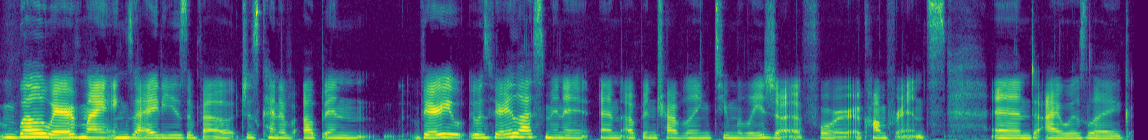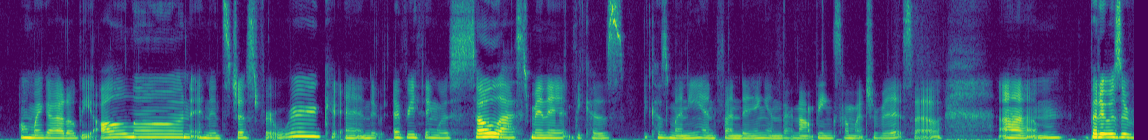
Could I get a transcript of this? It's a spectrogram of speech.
well aware of my anxieties about just kind of up in very it was very last minute and up in traveling to Malaysia for a conference. And I was like oh my god I'll be all alone and it's just for work. And everything was so last minute because because money and funding and there not being so much of it. So um but it was a,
